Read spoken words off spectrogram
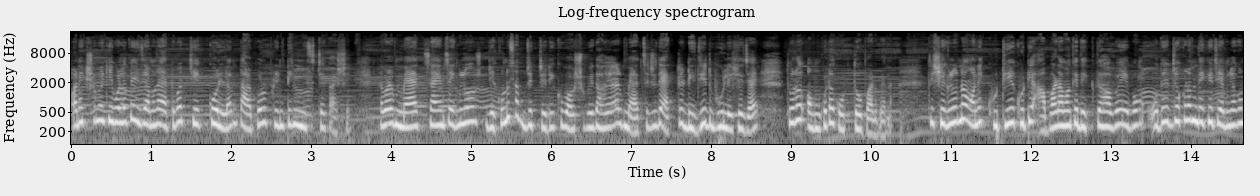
অনেক সময় কি বলতো, এই যে আমরা এতবার চেক করলাম তারপর প্রিন্টিং মিস্টেক আসে। তারপর ম্যাথ সায়েন্স এগুলো যে কোনো সাবজেক্টেরই খুব অসুবিধা হয়। আর ম্যাথসে যদি একটা ডিজিট ভুল এসে যায়, তো ওরা অঙ্কটা করতেও পারবে না। তো সেগুলো না অনেক খুঁটিয়ে খুঁটিয়ে আবার আমাকে দেখতে হবে এবং ওদের যখন আমি দেখেছি, আমি যখন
